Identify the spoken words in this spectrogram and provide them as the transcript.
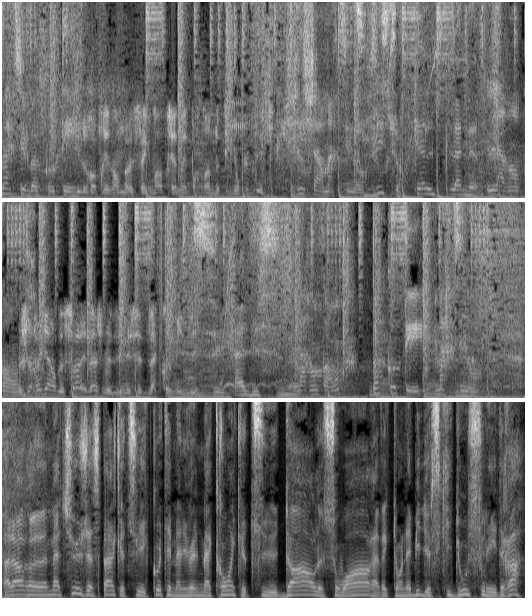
Mathieu Bocoté. Il représente un segment très important de l'opinion publique. Richard Martineau. Tu vis sur quelle planète? La rencontre. Je regarde ça et là, je me dis, mais c'est de la comédie. C'est hallucinant. La rencontre. Bocoté. Martineau. Alors, euh, Mathieu, j'espère que tu écoutes Emmanuel Macron et que tu dors le soir avec ton habit de skidoo sous les draps.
